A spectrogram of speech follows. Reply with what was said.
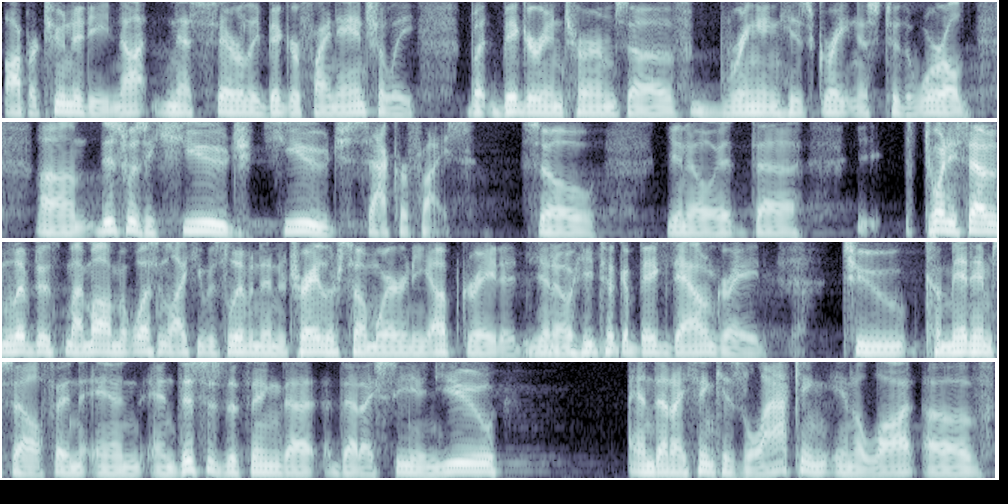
opportunity, not necessarily bigger financially, but bigger in terms of bringing his greatness to the world. Um, this was a huge, huge sacrifice. So, you know, it. Uh, 27 lived with my mom. It wasn't like he was living in a trailer somewhere and he upgraded. You know, he took a big downgrade Yeah. to commit himself. And and and this is the thing that that I see in you, and that I think is lacking in a lot of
